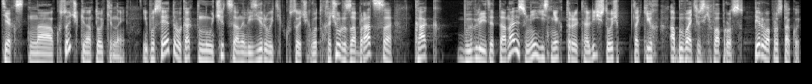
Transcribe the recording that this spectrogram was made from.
текст на кусочки, на токены, и после этого как-то научиться анализировать кусочки. Вот хочу разобраться, как выглядит этот анализ, у меня есть некоторое количество очень таких обывательских вопросов. Первый вопрос такой.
